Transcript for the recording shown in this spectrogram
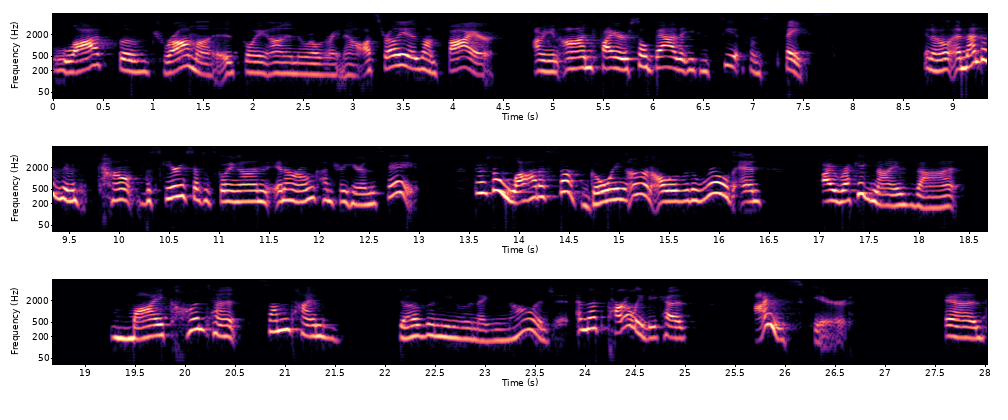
Lots of drama is going on in the world right now. Australia is on fire. I mean, on fire so bad that you can see it from space. You know, and that doesn't even count the scary stuff that's going on in our own country here in the States. There's a lot of stuff going on all over the world. And I recognize that my content sometimes doesn't even acknowledge it. And that's partly because I'm scared. And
